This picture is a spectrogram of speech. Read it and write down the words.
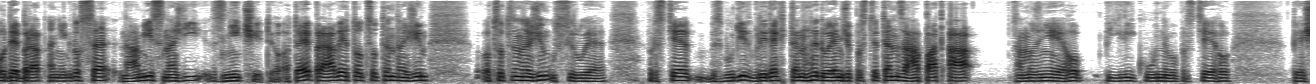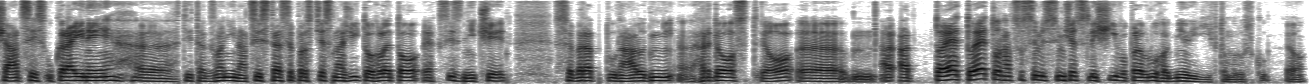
odebrat a někdo se nám ji snaží zničit. Jo. A to je právě to, co ten režim, o co ten režim usiluje. Prostě vzbudit v lidech tenhle dojem, že prostě ten západ a samozřejmě jeho bílý kůň nebo prostě jeho pěšáci z Ukrajiny, eh, ty takzvaní nacisté se prostě snaží tohleto jaksi zničit, sebrat tu národní hrdost, jo, eh, a, a to je, to je to, na co si myslím, že slyší opravdu hodně lidí v tom Rusku. Jo.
